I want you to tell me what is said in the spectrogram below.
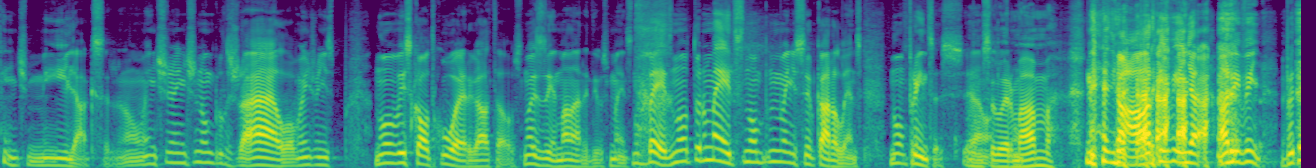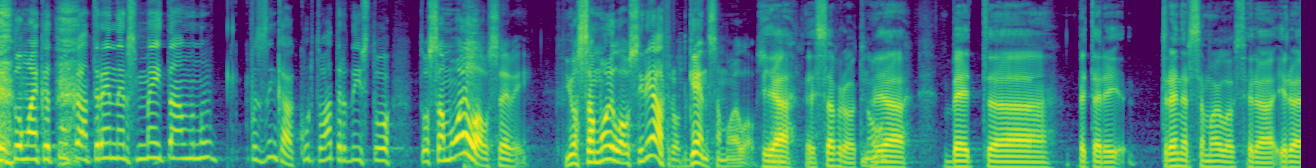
viņš mīļāks ir. Nu, viņš viņš nu, žēlo. Viņš viņas nu, visu kaut ko ir gatavs. Nu, es zinu, man arī divas meitas. Nu, beidz, nu, tur meitas, nu, viņas ir karalienes. Nu, princeses. jā. Mums ir mamma. jā, arī viņa, arī viņa. Bet es domāju, ka tu kā treneris meitām, nu, zini, kā, kur tu atradīsi to, to Samoilovu sevī. Jo Samoilovs ir jāatrod, gan Samoilovs. Jā, es saprotu. Nu. Jā, bet, uh, bet arī treneris Samoilovs ir, ā, ir ā,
